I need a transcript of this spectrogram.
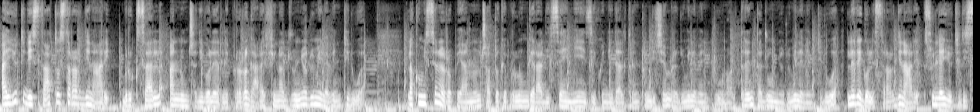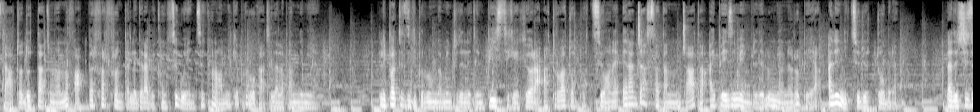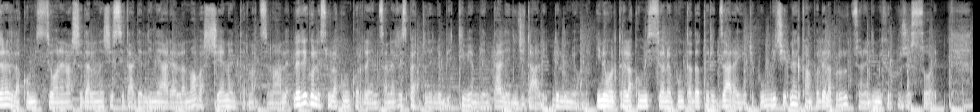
Aiuti di Stato straordinari. Bruxelles annuncia di volerli prorogare fino a giugno 2022. La Commissione europea ha annunciato che prolungherà di sei mesi, quindi dal 31 dicembre 2021 al 30 giugno 2022, le regole straordinarie sugli aiuti di Stato adottate un anno fa per far fronte alle gravi conseguenze economiche provocate dalla pandemia. L'ipotesi di prolungamento delle tempistiche che ora ha trovato attuazione era già stata annunciata ai Paesi membri dell'Unione Europea all'inizio di ottobre. La decisione della Commissione nasce dalla necessità di allineare alla nuova scena internazionale le regole sulla concorrenza nel rispetto degli obiettivi ambientali e digitali dell'Unione. Inoltre la Commissione punta ad autorizzare aiuti pubblici nel campo della produzione di microprocessori.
